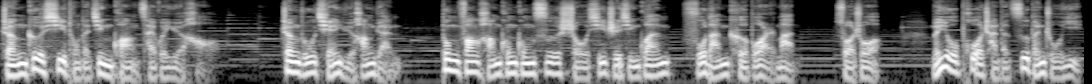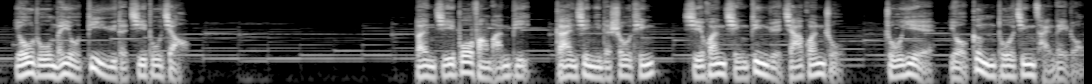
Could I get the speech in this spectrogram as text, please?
整个系统的境况才会越好。正如前宇航员、东方航空公司首席执行官弗兰克·博尔曼所说。没有破产的资本主义，犹如没有地狱的基督教。本集播放完毕，感谢您的收听，喜欢请订阅加关注，主页有更多精彩内容。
